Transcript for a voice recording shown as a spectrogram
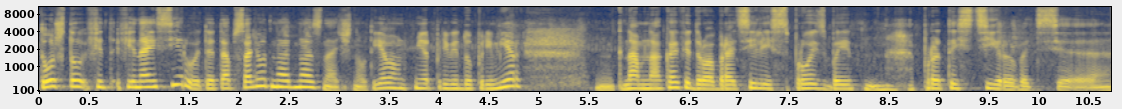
То, что финансирует, это абсолютно однозначно. Вот я вам, например, приведу пример к нам на кафедру обратились с просьбой протестировать э,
